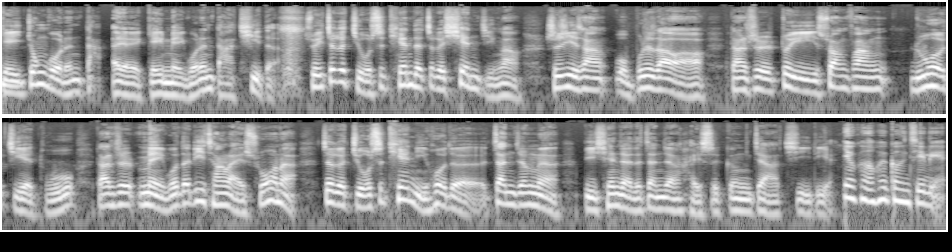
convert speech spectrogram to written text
给中国人打，哎，给美国人打气的。所以这个九十天的这个陷阱啊，实际上我不知道啊，但是对双方如何解读？但是美国的立场来说呢，这个九十天以后的战争呢，比现在的战争还是更加激烈，有可能会更激烈。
